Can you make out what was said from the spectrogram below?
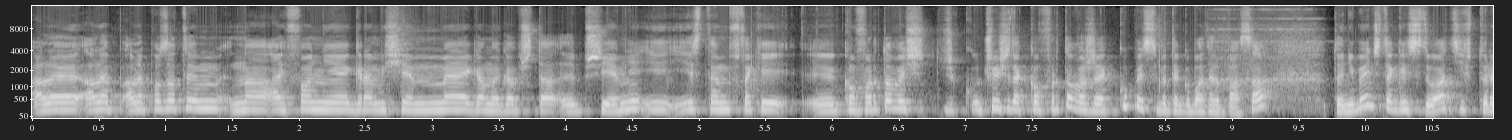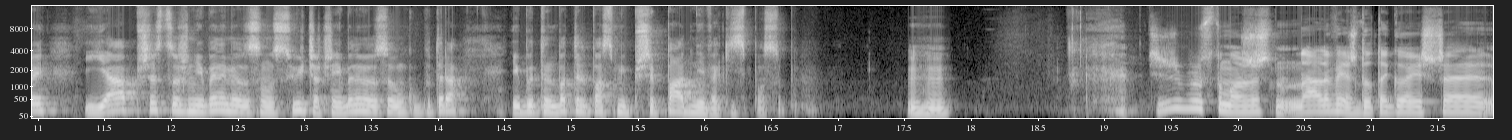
Ale, ale, ale poza tym na iPhone'ie gra mi się mega, mega przyjemnie i jestem w takiej komfortowej, czuję się tak komfortowo, że jak kupię sobie tego Battle Passa, to nie będzie takiej sytuacji, w której ja przez to, że nie będę miał ze sobą Switcha, czy nie będę miał ze sobą komputera, jakby ten Battle Pass mi przypadnie w jakiś sposób. Mhm. Czyli po prostu możesz, no ale wiesz, do tego jeszcze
